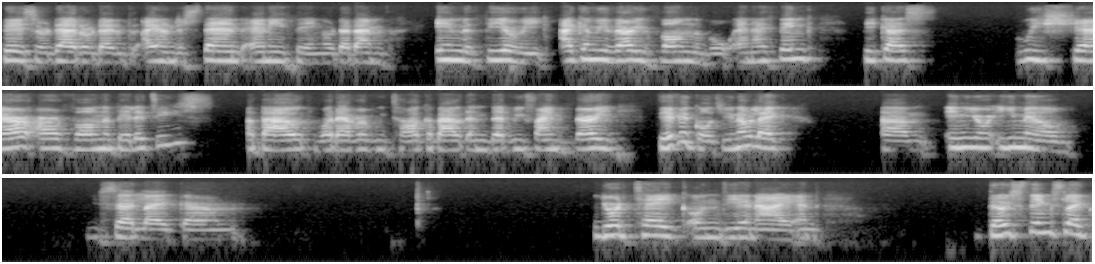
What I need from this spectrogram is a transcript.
this or that or that I understand anything or that I'm in the theory. I can be very vulnerable. And I think because we share our vulnerabilities about whatever we talk about and that we find very difficult, you know, like um, in your email, you said like um, your take on DNI and those things like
